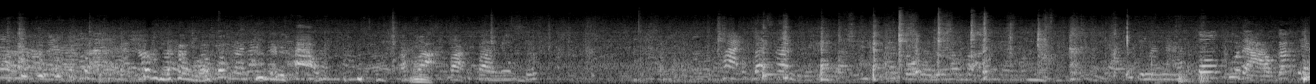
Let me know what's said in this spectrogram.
ต้องนั่งเหรอต้องนั่งกินข้าวฝากฝากฝากยกดึกโตผู้ดาวก็คือ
